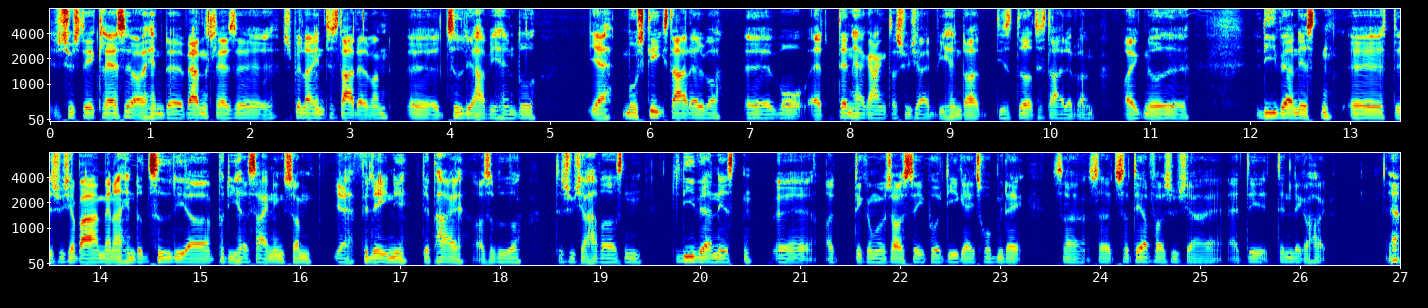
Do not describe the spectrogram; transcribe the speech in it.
jeg synes, det er klasse at hente verdensklasse spillere ind til startalveren. Øh, tidligere har vi hentet, ja, måske startalver, øh, hvor at den her gang, der synes jeg, at vi henter decideret til startalveren, og ikke noget øh, lige ved næsten. Øh, det synes jeg bare, at man har hentet tidligere på de her signings, som ja, Fellaini, Depay og så videre. Det synes jeg har været sådan lige ved næsten. Øh, og det kan man jo så også se på, at de ikke er i truppen i dag. Så, så, så derfor synes jeg, at det, den ligger højt. Ja.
